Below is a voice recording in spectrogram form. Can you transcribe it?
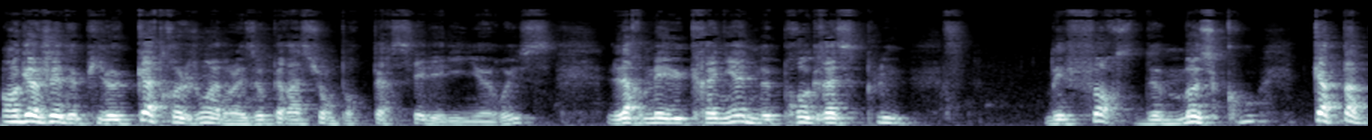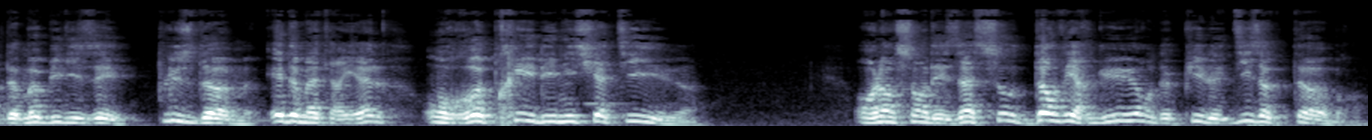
Engagée depuis le 4 juin dans les opérations pour percer les lignes russes, l'armée ukrainienne ne progresse plus. Les forces de Moscou, capables de mobiliser plus d'hommes et de matériel, ont repris l'initiative en lançant des assauts d'envergure depuis le 10 octobre.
